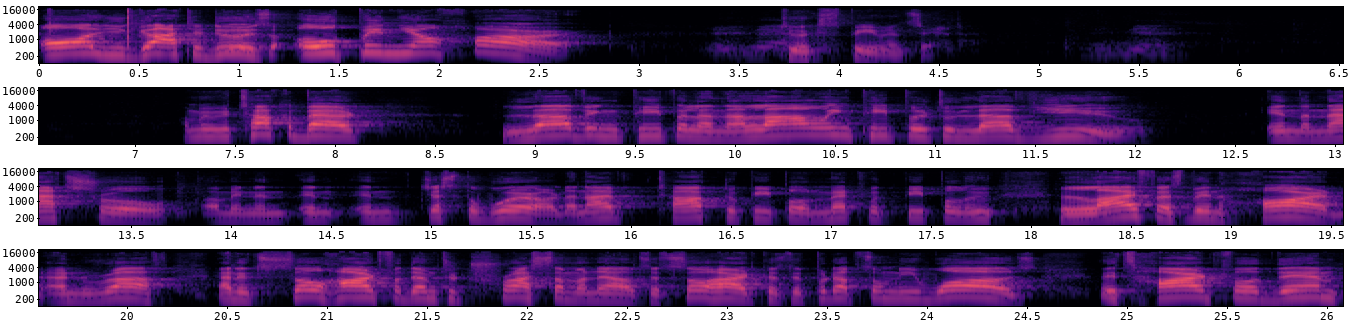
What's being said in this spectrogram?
All you got to do is open your heart Amen. to experience it. Amen. I mean, we talk about loving people and allowing people to love you in the natural, I mean, in, in, in just the world. And I've talked to people, met with people who life has been hard and rough, and it's so hard for them to trust someone else. It's so hard because they put up so many walls. It's hard for them,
